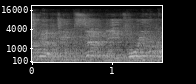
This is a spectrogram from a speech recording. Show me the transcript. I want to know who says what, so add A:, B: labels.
A: contest, Team 70, 44.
